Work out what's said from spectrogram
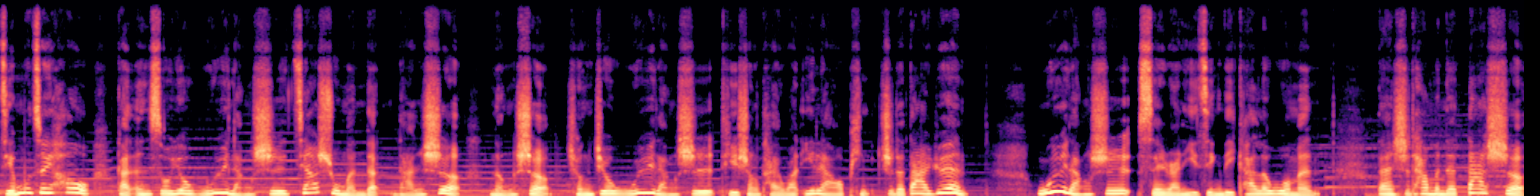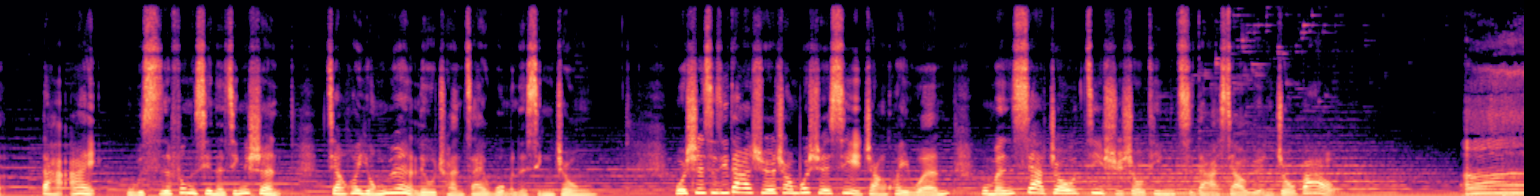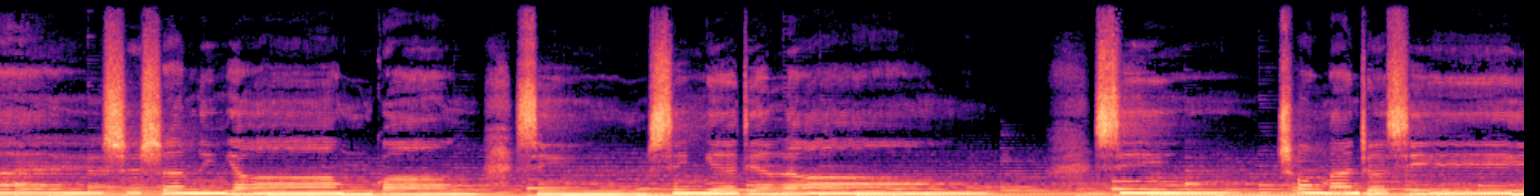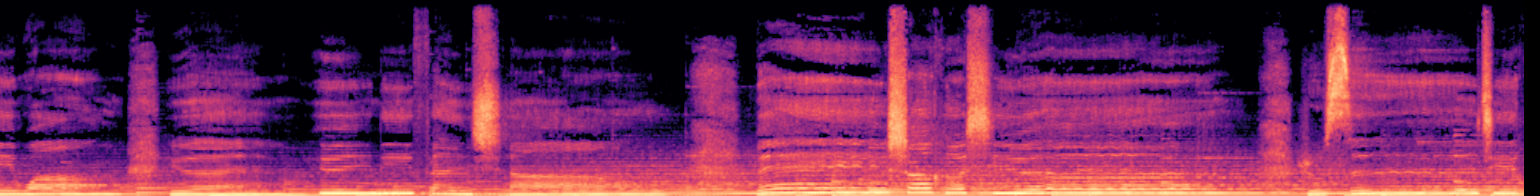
节目最后，感恩所有无语良师家属们的难舍能舍，成就无语良师提升台湾医疗品质的大愿。无语良师虽然已经离开了我们。但是他们的大舍、大爱、无私奉献的精神，将会永远流传在我们的心中。我是慈济大学传播学系张慧文，我们下周继续收听慈大校园周报。爱是生命阳光，星星也点亮。心。充满着希伤和喜悦，如四季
